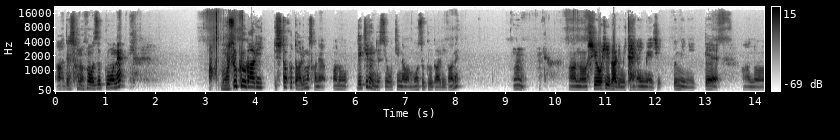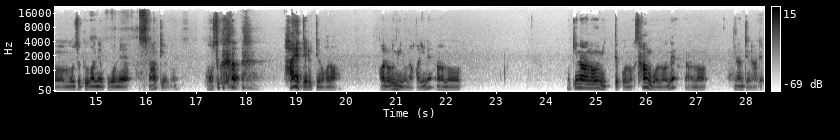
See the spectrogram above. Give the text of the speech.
あでそのもずくをねもずく狩りしたことありますかね？あのできるんですよ沖縄もずく狩りがね。うん。あの潮干狩りみたいなイメージ。海に行ってあのもずくがねこうねなんていうの？もずくが 生えてるっていうのかな？あの海の中にね。あの沖縄の海ってこのサンゴのねあのなんていうのあれ？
